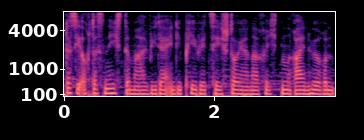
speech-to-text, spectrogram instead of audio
dass Sie auch das nächste Mal wieder in die PwC Steuernachrichten reinhören.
